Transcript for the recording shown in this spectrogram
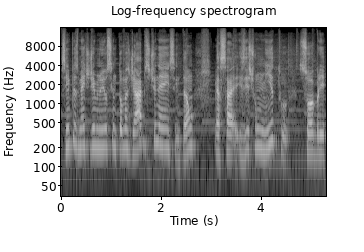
simplesmente diminuir os sintomas de abstinência. Então, essa, existe um mito sobre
